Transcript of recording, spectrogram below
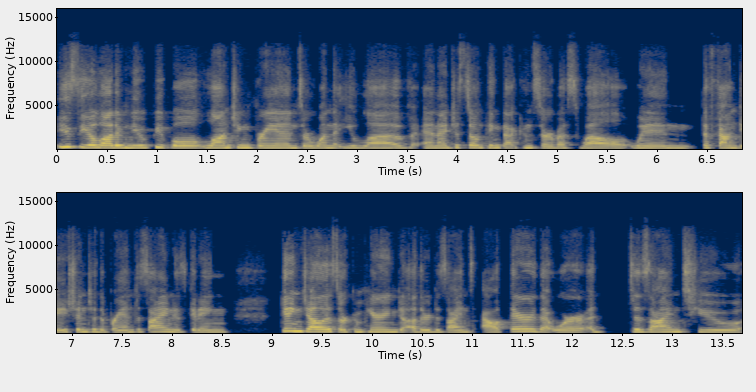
you see a lot of new people launching brands or one that you love. And I just don't think that can serve us well when the foundation to the brand design is getting getting jealous or comparing to other designs out there that were uh, designed to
